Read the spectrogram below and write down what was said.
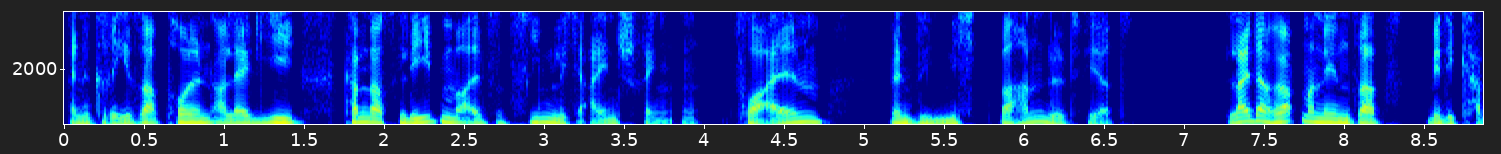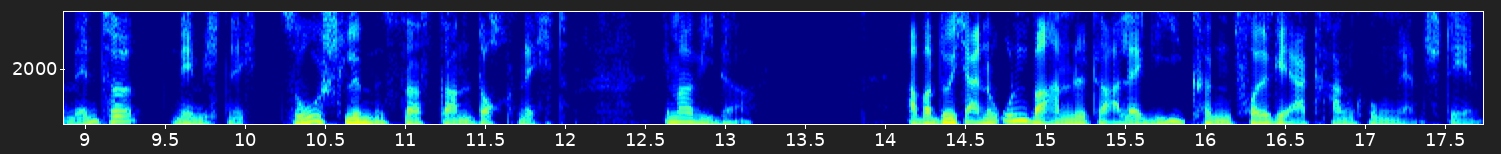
Eine Gräserpollenallergie kann das Leben also ziemlich einschränken, vor allem wenn sie nicht behandelt wird. Leider hört man den Satz, Medikamente nehme ich nicht. So schlimm ist das dann doch nicht. Immer wieder. Aber durch eine unbehandelte Allergie können Folgeerkrankungen entstehen.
